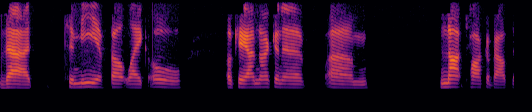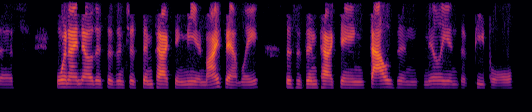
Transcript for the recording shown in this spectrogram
that to me it felt like, oh, okay, I'm not going to um, not talk about this when I know this isn't just impacting me and my family. This is impacting thousands, millions of people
